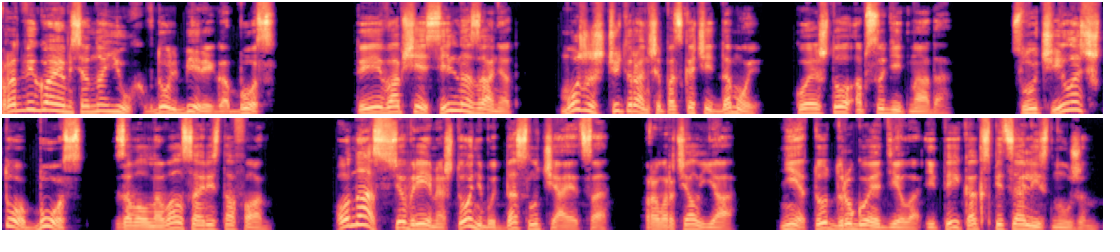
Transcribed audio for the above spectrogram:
Продвигаемся на юг, вдоль берега, босс!» «Ты вообще сильно занят? Можешь чуть раньше подскочить домой? Кое-что обсудить надо». «Случилось что, босс?» – заволновался Аристофан. «У нас все время что-нибудь да случается», – проворчал я. «Нет, тут другое дело, и ты как специалист нужен».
